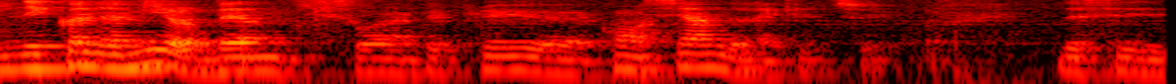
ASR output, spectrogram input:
d'une économie urbaine qui soit un peu plus euh, consciente de la culture, de ces,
